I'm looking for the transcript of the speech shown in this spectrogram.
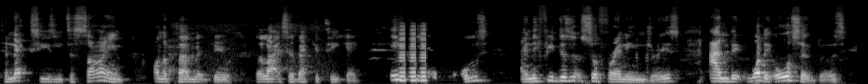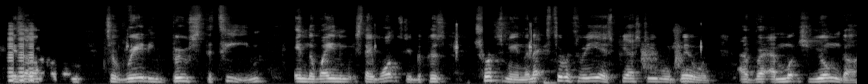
for next season to sign on a permanent deal, the likes of Ekitike. If he performs, and if he doesn't suffer any injuries, and it, what it also does is allow them to really boost the team in the way in which they want to. Because trust me, in the next two or three years, PSG will build a, a much younger,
